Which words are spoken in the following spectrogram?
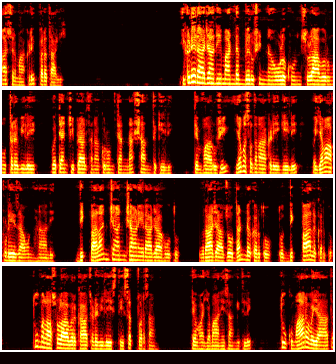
आश्रमाकडे परत आली. इकडे राजाने मांडव्य ऋषींना ओळखून सुळावरून उतरविले व त्यांची प्रार्थना करून त्यांना शांत केले. तेव्हा ऋषी यमसदनाकडे गेले व यमापुढे जाऊन म्हणाले दिक्पालांच्या अंशाने राजा होतो. राजा जो दंड करतो तो दिक्पाल करतो. तू मला सुळावर का चढविलेस ते सत्वर सांग. तेव्हा यमाने सांगितले तू कुमार वयात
